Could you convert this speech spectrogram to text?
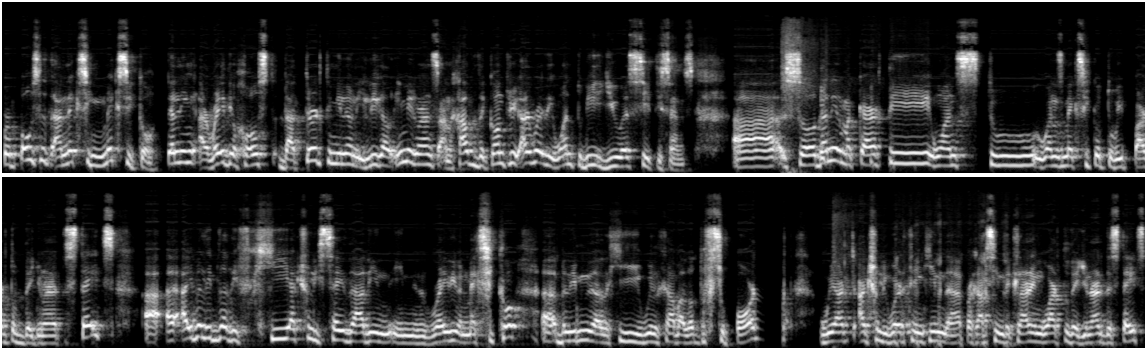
proposed annexing Mexico, telling a radio host that 30 million illegal immigrants and half the country already want to be U.S. citizens. Uh, so Daniel McCarthy wants to wants Mexico to be part of the United States. Uh, I, I, believe that if he actually say that in, in radio in Mexico, uh, believing that he will have a lot of support we are actually were thinking uh, perhaps in declaring war to the United States,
